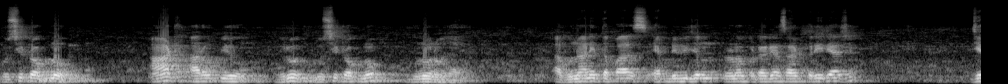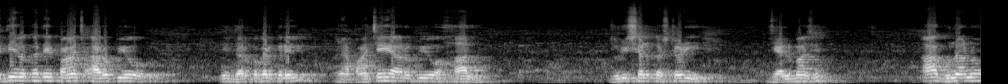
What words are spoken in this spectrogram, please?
ગુસીટોકનો આઠ આરોપીઓ વિરુદ્ધ ગુસીટોકનો ગુનો નોંધાયો. આ ગુનાની તપાસ એફ ડિવિઝન પ્રણવ કટારિયા સાહેબ કરી રહ્યા છે. જે તે વખતે પાંચ આરોપીઓની ધરપકડ કરેલી અને આ પાંચેય આરોપીઓ હાલ જ્યુડિશિયલ કસ્ટડી જેલમાં છે. આ ગુનાનો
